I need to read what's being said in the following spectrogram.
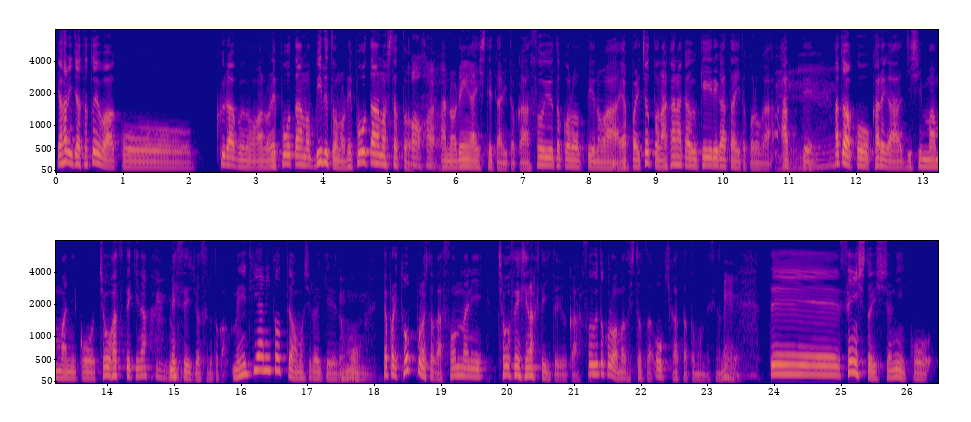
やはりじゃあ例えばこうクラブのあのレポーターのビルトのレポーターの人とあ、はいはい、あの恋愛してたりとかそういうところっていうのはやっぱりちょっとなかなか受け入れがたいところがあってあとはこう彼が自信満々にこう挑発的なメッセージをするとか、うん、メディアにとっては面白いけれども、うん、やっぱりトップの人がそんなに挑戦しなくていいというかそういうところはまず一つは大きかったと思うんですよね。で選手と一緒にこう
